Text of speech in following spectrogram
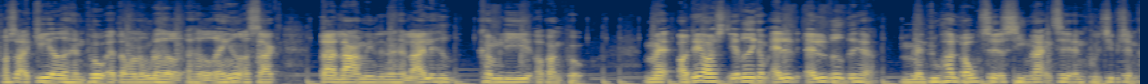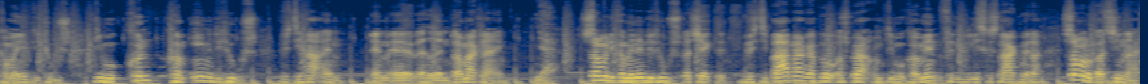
og så agerede han på, at der var nogen, der havde, havde ringet og sagt, der er alarm i den her lejlighed, kom lige og bank på. Men, og det er også, jeg ved ikke om alle, alle ved det her, men du har lov til at sige nej til, at en politibetjent kommer ind i dit hus. De må kun komme ind i dit hus, hvis de har en, en øh, hvad hedder en dommererklæring. Ja. Så må de komme ind i dit hus og tjekke det. Hvis de bare banker på og spørger, om de må komme ind, fordi de lige skal snakke med dig, så må du godt sige nej.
